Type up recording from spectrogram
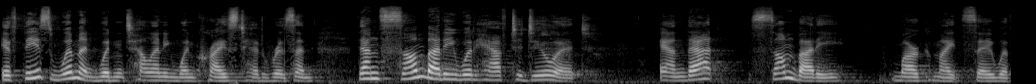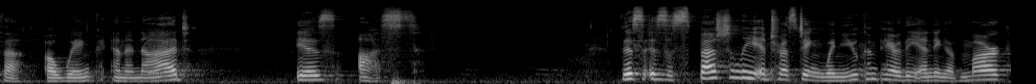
If these women wouldn't tell anyone Christ had risen, then somebody would have to do it. And that somebody, Mark might say with a, a wink and a nod, is us. This is especially interesting when you compare the ending of Mark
